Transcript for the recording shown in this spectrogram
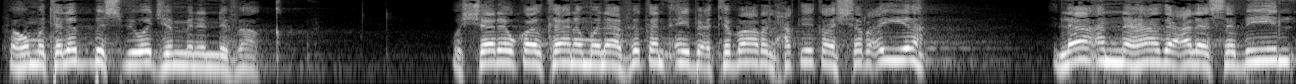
فهو متلبس بوجه من النفاق. والشارع قال كان منافقا أي باعتبار الحقيقة الشرعية لا أن هذا على سبيل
